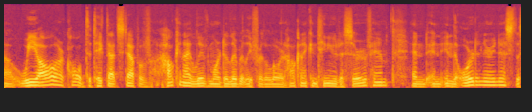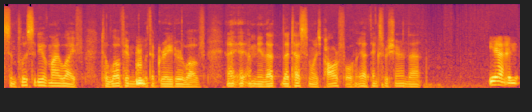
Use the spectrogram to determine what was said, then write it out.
uh, we all are called to take that step of how can I live more deliberately for the Lord? How can I continue to serve Him? And, and in the ordinariness, the simplicity of my life, to love Him with a greater love. I, I, mean, that, that testimony is powerful. Yeah, thanks for sharing that. Yeah, and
